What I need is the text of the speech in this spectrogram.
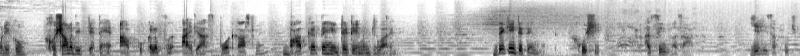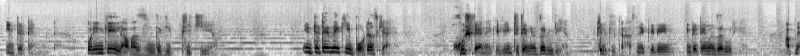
علیکم۔ خوش آمدید کہتے ہیں آپ کو کلرفل آئیڈیاز پوڈ کاسٹ میں بات کرتے ہیں انٹرٹینمنٹ کے بارے میں۔ دیکھیں انٹرٹینمنٹ خوشی، حسین مزاق یہی سب کچھ انٹرٹینمنٹ ہے۔ اور ان کے علاوہ زندگی پھیکی ہے۔ انٹرٹینمنٹ کی امپورٹنس کیا ہے؟ خوش رہنے کے لیے انٹرٹینمنٹ ضروری ہے۔ کھل کھل کر ہنسنے کے لیے انٹرٹینمنٹ ضروری ہے۔ اپنے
